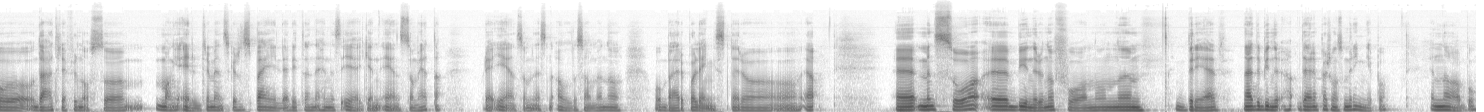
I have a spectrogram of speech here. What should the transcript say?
Og der treffer hun også mange eldre mennesker som speiler litt av hennes egen ensomhet. da. For de er ensomme nesten alle sammen og, og bærer på lengsler. Og, og, ja. men så begynner hun å få noen brev Nei, det, begynner, det er en person som ringer på en nabo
